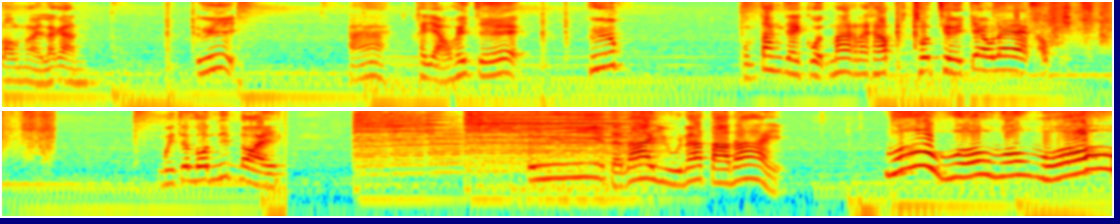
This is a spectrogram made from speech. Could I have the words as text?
ลองหน่อยแล้วกันเอ้ย อะเขย่าให้เจ๊ฮึบ ผมตั้งใจกดมากนะครับ ชดเชยแก้วแรก เอาเหมือนจะล้นนิดหน่อยเอ้ย แต่ได้อยู่หน้าตาได้ ว้าวว้าวว้าว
